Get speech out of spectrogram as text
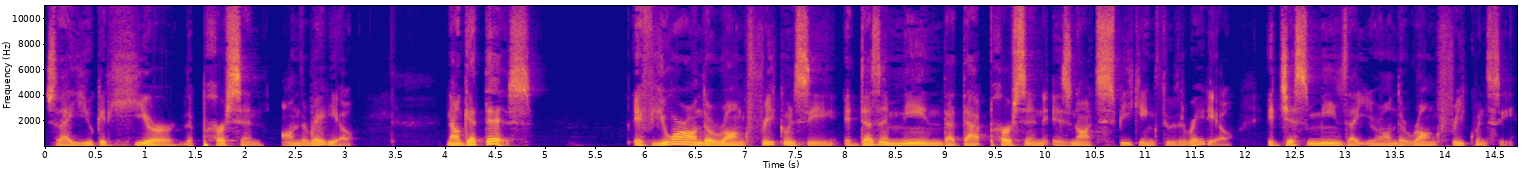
so that you could hear the person on the radio. Now, get this if you are on the wrong frequency, it doesn't mean that that person is not speaking through the radio. It just means that you're on the wrong frequency.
